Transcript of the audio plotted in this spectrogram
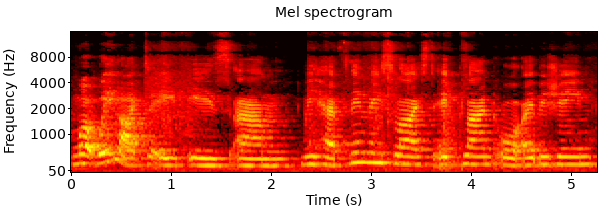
what we like to eat is um, we have thinly sliced eggplant or aubergine,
